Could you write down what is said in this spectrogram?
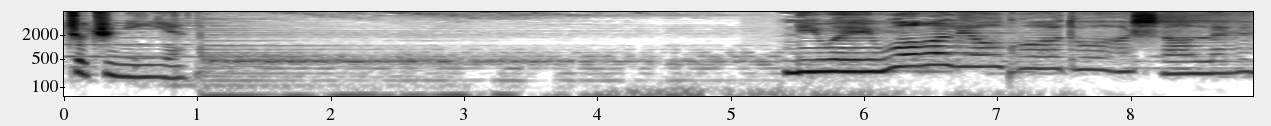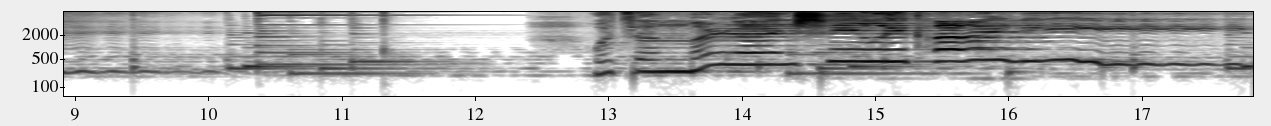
这句名言。你为我流过多少泪？我怎么忍心离开你？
